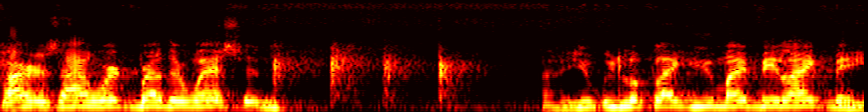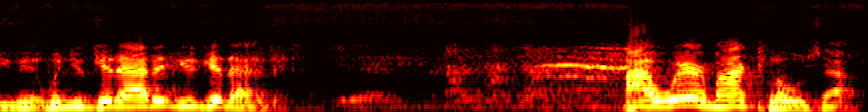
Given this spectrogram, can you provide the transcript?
hard as I work, Brother West, and uh, you look like you might be like me. When you get at it, you get at it. I wear my clothes out.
